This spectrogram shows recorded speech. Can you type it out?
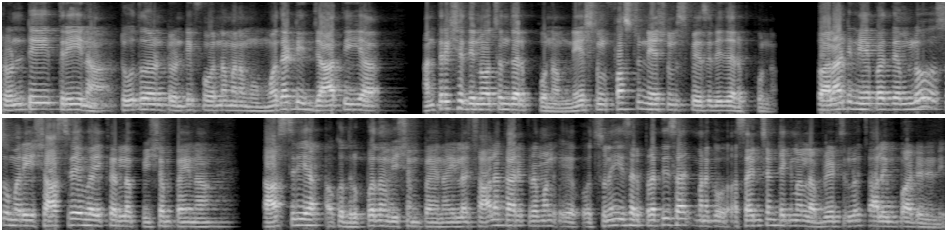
ట్వంటీ త్రీన టూ థౌజండ్ ట్వంటీ ఫోర్న మనము మొదటి జాతీయ అంతరిక్ష దినోత్సవం జరుపుకున్నాం. National first national space day జరుపుకున్నాం. సో అలాంటి నేపథ్యంలో సో మరి శాస్త్రీయ వైఖరుల విషయం పైన శాస్త్రీయ ఒక దృక్పథం విషయం పైన ఇలా చాలా కార్యక్రమాలు వస్తున్నాయి. ఈసారి ప్రతిసారి మనకు సైన్స్ అండ్ టెక్నాలజీ అప్డేట్స్లో చాలా ఇంపార్టెంట్ అండి.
